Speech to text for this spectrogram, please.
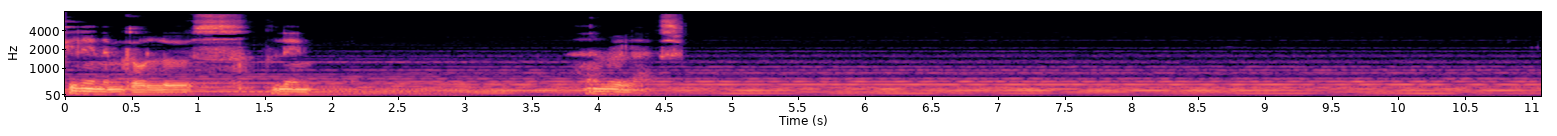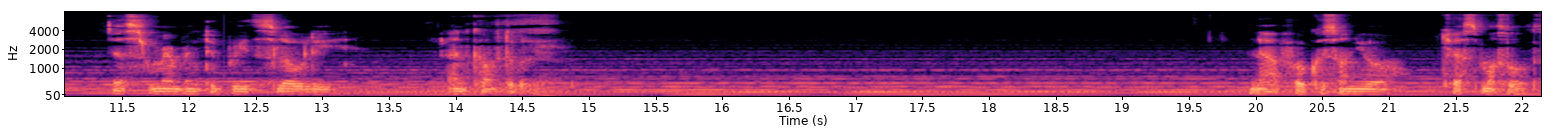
Feeling them go loose, limp, relax. Just remembering to breathe slowly and comfortably. Now focus on your chest muscles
